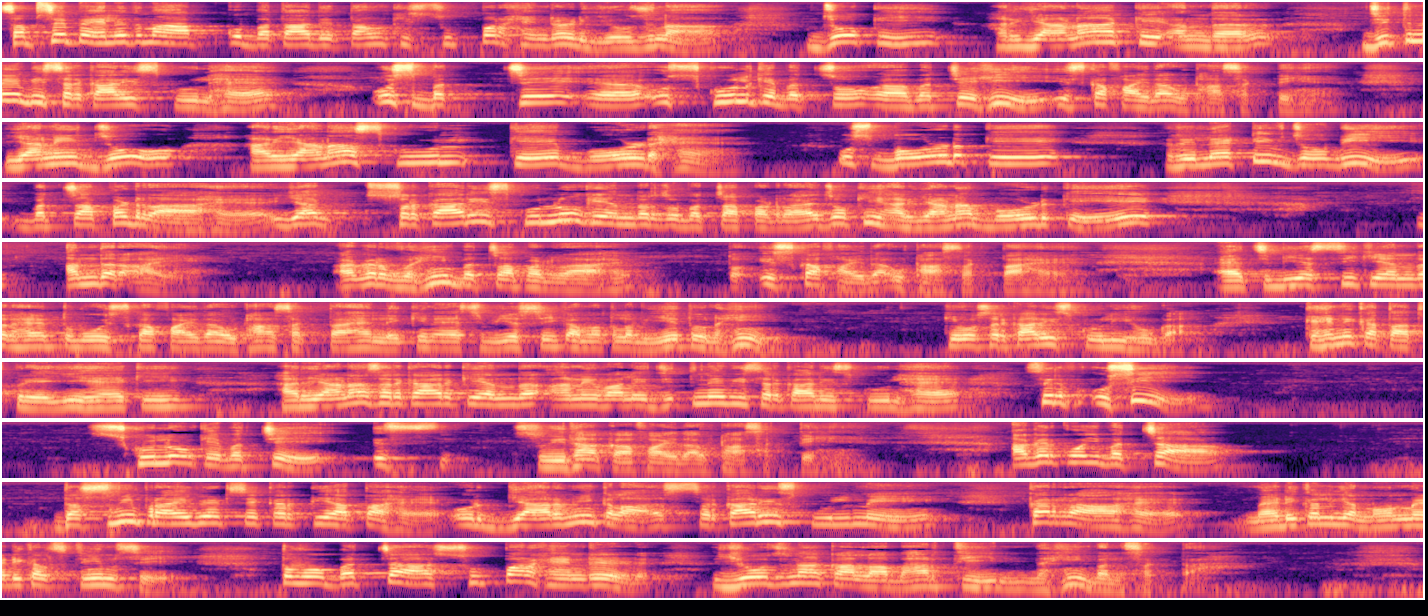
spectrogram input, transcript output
सबसे पहले तो मैं आपको बता देता हूँ कि सुपर हंड्रेड योजना जो कि हरियाणा के अंदर जितने भी सरकारी स्कूल है उस बच्चे उस स्कूल के बच्चों बच्चे ही इसका फ़ायदा उठा सकते हैं। यानी जो हरियाणा स्कूल के बोर्ड हैं, उस बोर्ड के रिलेटिव जो भी बच्चा पढ़ रहा है या सरकारी स्कूलों के अंदर जो बच्चा पढ़ रहा है, जो कि हरियाणा बोर्ड के अंदर आए, अगर वहीं बच्चा पढ़ रहा है तो इसका फ़ायदा उठा सकता है। एच के अंदर है तो वो इसका फ़ायदा उठा सकता है, लेकिन एच का मतलब ये तो नहीं कि वो सरकारी स्कूल ही होगा। कहने का तात्पर्य ये है कि हरियाणा सरकार के अंदर आने वाले जितने भी सरकारी स्कूल हैं, सिर्फ़ उसी स्कूलों के बच्चे इस सुविधा का फ़ायदा उठा सकते हैं। अगर कोई बच्चा दसवीं प्राइवेट से करके आता है और ग्यारहवीं क्लास सरकारी स्कूल में कर रहा है मेडिकल या नॉन मेडिकल स्ट्रीम से तो वो बच्चा सुपर हंड्रेड योजना का लाभार्थी नहीं बन सकता।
